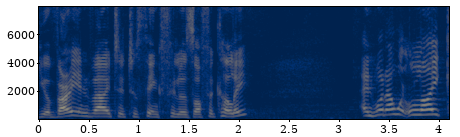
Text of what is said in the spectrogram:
you're very invited to think philosophically. And what I would like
